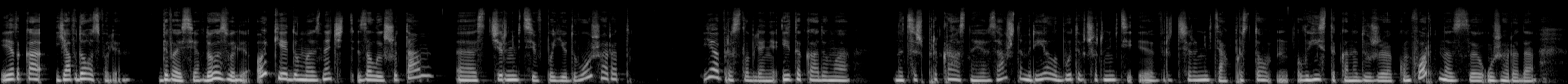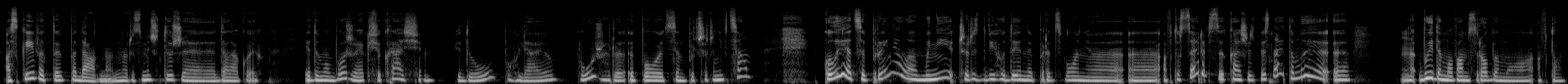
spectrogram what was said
Я така, я в дозволі. Дивись, я в дозволі. Окей, думаю, значить, залишу там, е, з Чернівців поїду в Ужгород. Я в розслаблення. І така думаю, ну це ж прекрасно. Я завжди мріяла бути в, Чернівці, е, в Чернівцях. Просто логістика не дуже комфортна з Ужгорода, а з Києва то й подавно. Ну, розумієш, дуже далеко їх. Я думаю, боже, якщо краще, піду, погуляю по Ужгороду, по цим по Чернівцям. Коли я це прийняла, мені через дві години передзвонює е, автосервіс і кажуть, ви знаєте, ми е, вийдемо, вам зробимо авто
